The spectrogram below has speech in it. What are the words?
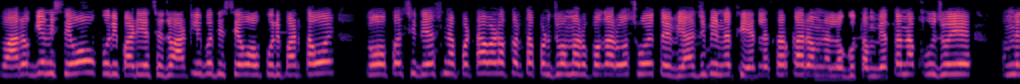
તો આરોગ્યની સેવાઓ પૂરી પાડીએ છીએ. જો આટલી બધી સેવાઓ પૂરી પાડતા હોય તો પછી દેશના પટાવાળા કરતાં પણ જો અમારો પગાર ઓછો હોય તો એ વ્યાજબી નથી. એટલે સરકારે અમને લઘુત્તમ વેતન આપવું જોઈએ, અમને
